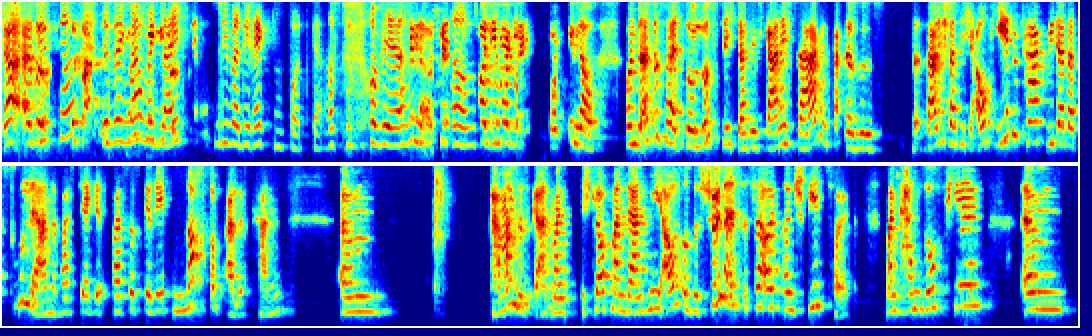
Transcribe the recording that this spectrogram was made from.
ja, also deswegen machen wir gleich lieber direkt einen Podcast, bevor wir erst. Genau, lieber gleich, genau. Und das ist halt so lustig, dass ich gar nicht sagen kann. Also es, dadurch, dass ich auch jeden Tag wieder dazulerne, was, was das Gerät noch so alles kann, ähm, kann man das gar nicht. Ich glaube, man lernt nie aus. Und das Schöne ist, es ist ja halt ein Spielzeug. Man kann so viel ähm,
